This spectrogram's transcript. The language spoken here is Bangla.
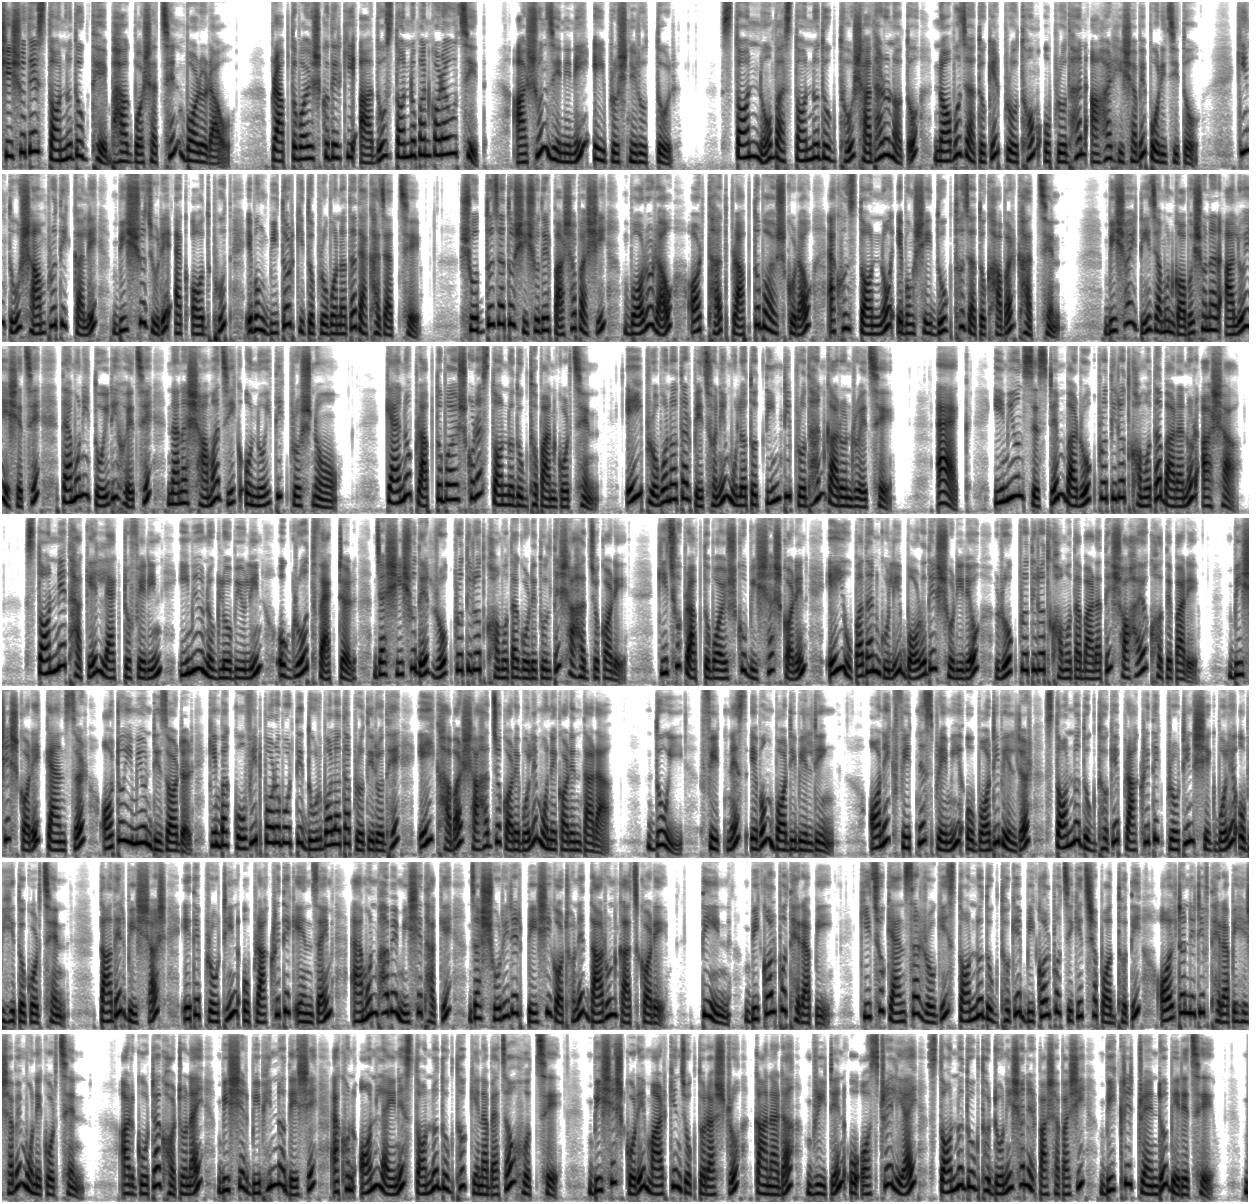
শিশুদের স্তন্যদুগ্ধে ভাগ বসাচ্ছেন বড়রাও। প্রাপ্তবয়স্কদের কি আদৌ স্তন্যপান করা উচিত? আসুন জেনে নেই এই প্রশ্নের উত্তর। স্তন্য বা স্তন্যদুগ্ধ সাধারণত নবজাতকের প্রথম ও প্রধান আহার হিসাবে পরিচিত। কিন্তু সাম্প্রতিককালে বিশ্বজুড়ে এক অদ্ভুত এবং বিতর্কিত প্রবণতা দেখা যাচ্ছে। সদ্যজাত শিশুদের পাশাপাশি বড়রাও, অর্থাৎ প্রাপ্তবয়স্করাও, এখন স্তন্য এবং সেই দুগ্ধজাত খাবার খাচ্ছেন। বিষয়টি যেমন গবেষণার আলোয় এসেছে, তেমনই তৈরি হয়েছে নানা সামাজিক ও নৈতিক প্রশ্নও কেন প্রাপ্তবয়স্করা স্তন্যদুগ্ধ পান করছেন? এই প্রবণতার পেছনে মূলত তিনটি প্রধান কারণ রয়েছে। এক, ইমিউন সিস্টেম বা রোগ প্রতিরোধ ক্ষমতা বাড়ানোর আশা। স্তন্যে থাকে ল্যাক্টোফেরিন, ইমিউনোগ্লোবিউলিন ও গ্রোথ ফ্যাক্টর, যা শিশুদের রোগ প্রতিরোধ ক্ষমতা গড়ে তুলতে সাহায্য করে। কিছু প্রাপ্তবয়স্ক বিশ্বাস করেন এই উপাদানগুলি বড়দের শরীরেও রোগ প্রতিরোধ ক্ষমতা বাড়াতে সহায়ক হতে পারে। বিশেষ করে ক্যান্সার অটো ইমিউন ডিসঅর্ডার কিংবা কোভিড পরবর্তী দুর্বলতা প্রতিরোধে এই খাবার সাহায্য করে বলে মনে করেন তারা। দুই, ফিটনেস এবং বডি বিল্ডিং অনেক ফিটনেস প্রেমী ও বডি বিল্ডার স্তন্যদুগ্ধকে প্রাকৃতিক প্রোটিন শেক বলে অভিহিত করছেন। তাদের বিশ্বাস এতে প্রোটিন ও প্রাকৃতিক এনজাইম এমনভাবে মিশে থাকে যা শরীরের পেশি গঠনে দারুণ কাজ করে। তিন, বিকল্প থেরাপি। কিছু ক্যান্সার রোগী স্তন্যদুগ্ধকে বিকল্প চিকিৎসা পদ্ধতি অল্টারনেটিভ থেরাপি হিসাবে মনে করছেন। আর গোটা ঘটনায় বিশ্বের বিভিন্ন দেশে এখন অনলাইনে স্তন্যদুগ্ধ কেনাবেচাও হচ্ছে। বিশেষ করে মার্কিন যুক্তরাষ্ট্র, কানাডা, ব্রিটেন ও অস্ট্রেলিয়ায় স্তন্যদুগ্ধ ডোনেশনের পাশাপাশি বিক্রির ট্রেন্ডও বেড়েছে।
